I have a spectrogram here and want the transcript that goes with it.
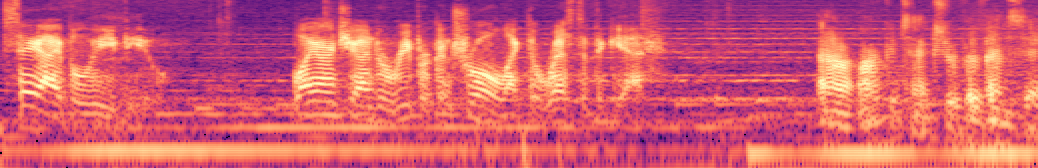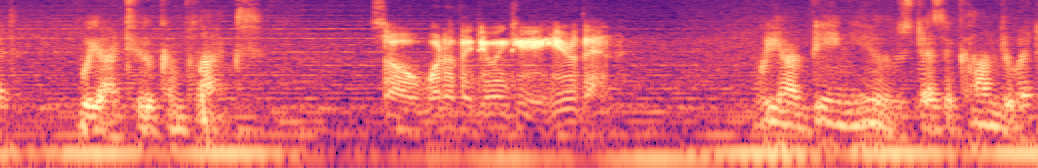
Say I believe you. Why aren't you under Reaper control like the rest of the Geth? Our architecture prevents it. We are too complex. So what are they doing to you here then? We are being used as a conduit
